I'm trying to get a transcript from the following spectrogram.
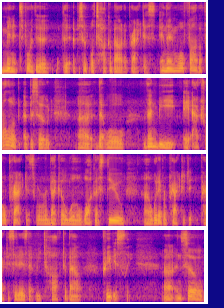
minutes for the, the episode. We'll talk about a practice, and then we'll have a follow up episode uh, that will then be a actual practice where Rebecca will walk us through uh, whatever practice practice it is that we talked about previously. Uh, and so,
